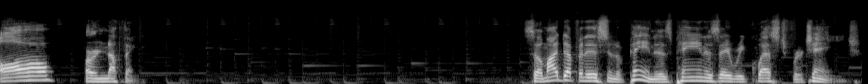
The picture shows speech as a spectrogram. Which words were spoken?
all or nothing. So, my definition of pain is pain is a request for change.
